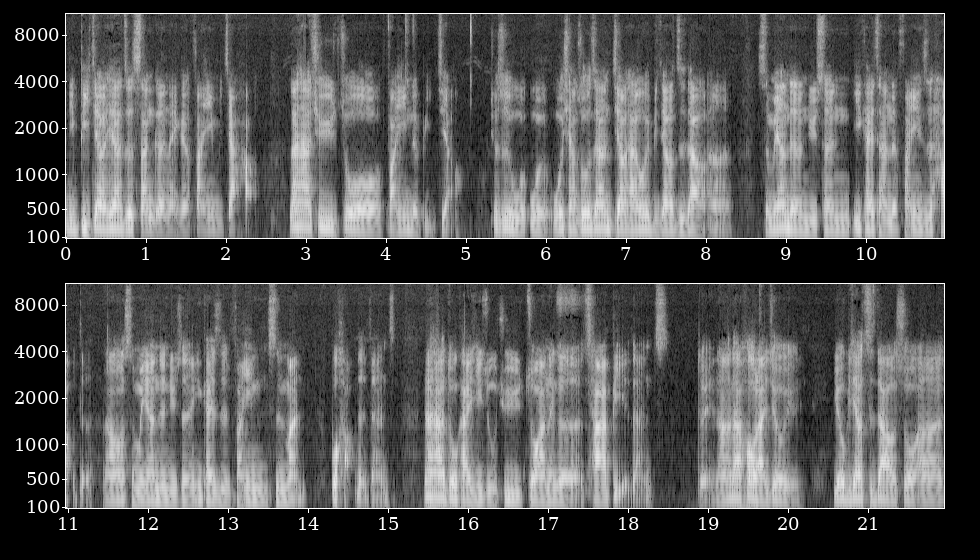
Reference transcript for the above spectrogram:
你比较一下这三个哪个反应比较好，让他去做反应的比较，就是我我我想说这样教他会比较知道呃什么样的女生一开场的反应是好的，然后什么样的女生一开始反应是蛮不好的这样子。让他多开几组去抓那个差别这样子，对，然后他后来就有比较知道说啊、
